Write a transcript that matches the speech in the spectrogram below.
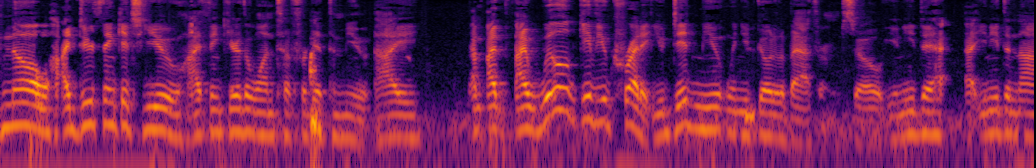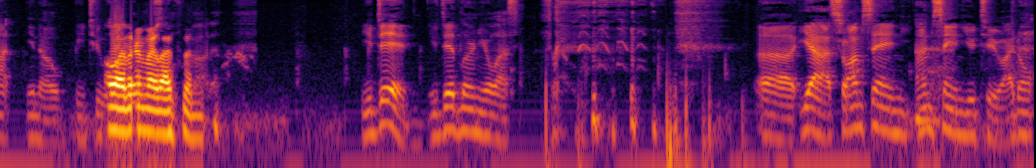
no, I do think it's you. I think you're the one to forget to mute. I, I, I will give you credit. You did mute when you'd go to the bathroom, so you need to, ha- you need to not, you know, be too. Oh, I learned my lesson. You did. You did learn your lesson. uh, yeah. So I'm saying, I'm saying you too. I don't,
